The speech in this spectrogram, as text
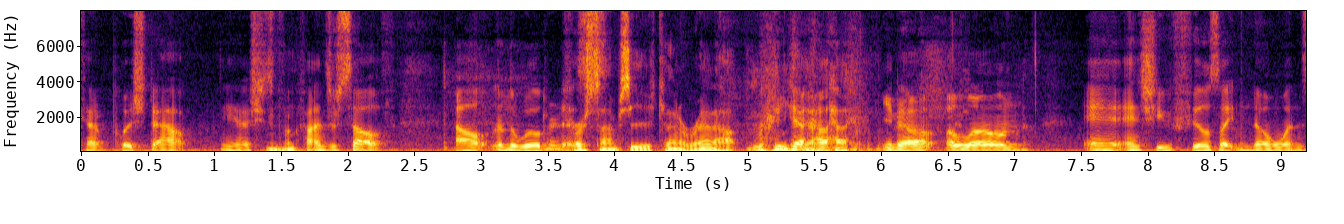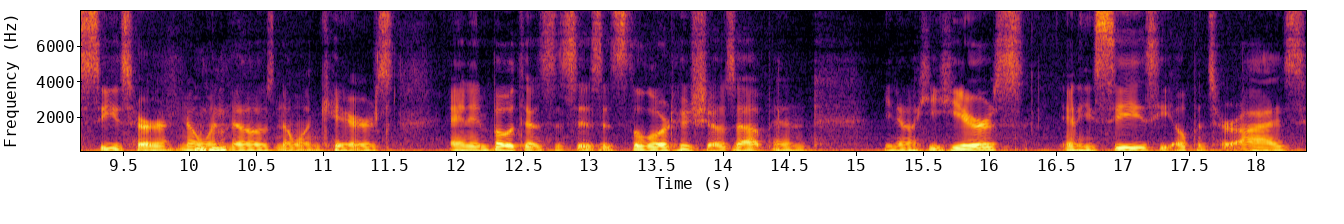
kind of pushed out you know, she mm-hmm. finds herself out in the wilderness. First time she kind of ran out. yeah, you know, alone, and, and, she feels like no one sees her, no mm-hmm. one knows, no one cares. And in both instances, it's the Lord who shows up, and you know, He hears and He sees. He opens her eyes.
